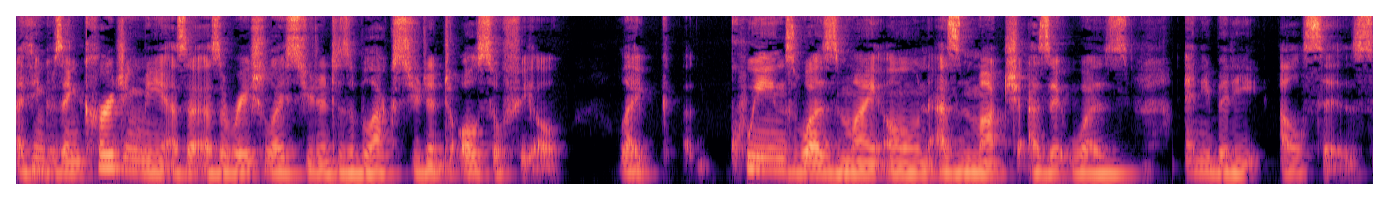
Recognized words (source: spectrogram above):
I think it was encouraging me as a as a racialized student, as a black student, to also feel like Queen's was my own as much as it was anybody else's.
